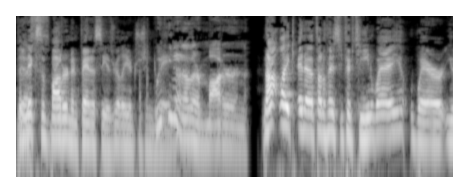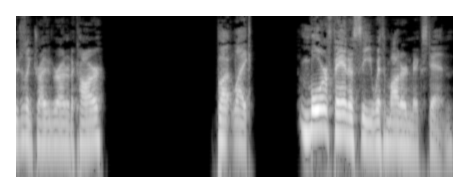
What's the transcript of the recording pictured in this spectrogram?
the Yes. mix of modern and fantasy is really interesting to we me We need another modern. not like in a final fantasy 15 way where you're just like driving around in a car but like more fantasy with modern mixed in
